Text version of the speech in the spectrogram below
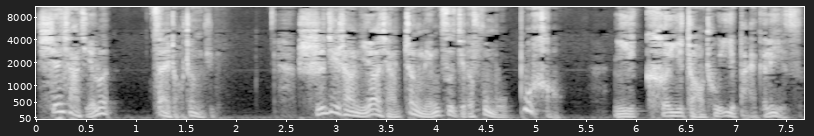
先下结论，再找证据。实际上，你要想证明自己的父母不好，你可以找出一百个例子；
